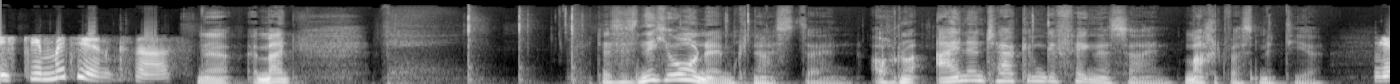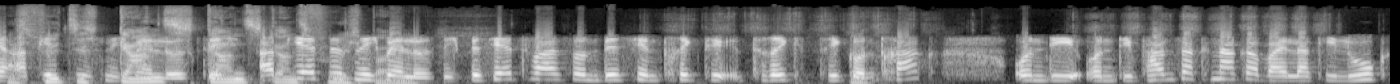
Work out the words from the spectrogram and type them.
ich gehe mit dir in den Knast. Ja, ich meine, das ist nicht ohne im Knast sein. Auch nur einen Tag im Gefängnis sein macht was mit dir. Ja, das ab fühlt jetzt sich ist nicht ganz, mehr lustig. ganz, ab ganz jetzt ist nicht mehr lustig. Bis jetzt war es so ein bisschen Trick, Trick, Trick und Track und die und die Panzerknacker bei Lucky Luke.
